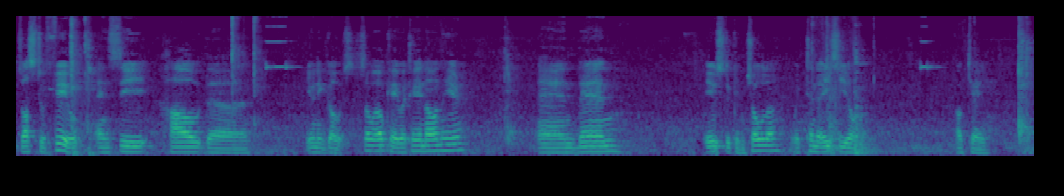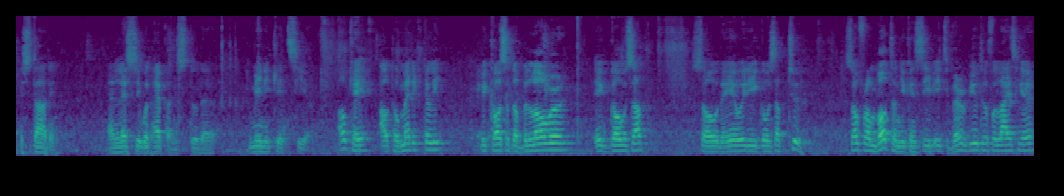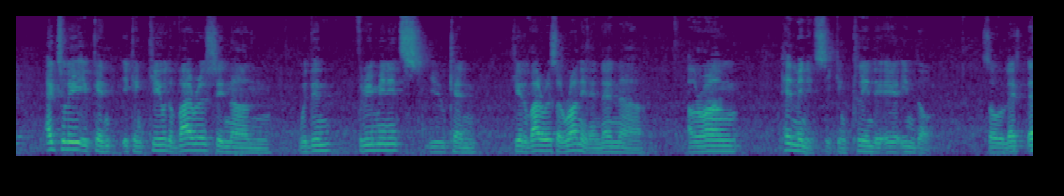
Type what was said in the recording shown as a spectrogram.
just to feel and see how the unit goes. So okay, we'll turn it on here and then use the controller. We turn the AC on. Okay, it's starting. And let's see what happens to the mini kits here. Okay, automatically, because of the blower, it goes up. So the LED goes up too. So from bottom, you can see it's very beautiful light here. Actually, it can it can kill the virus in um, within three minutes. You can kill the virus around it, and then uh, around 10 minutes, it can clean the air indoor. So let's let's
